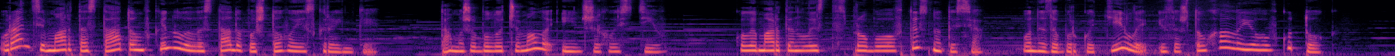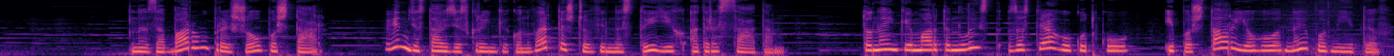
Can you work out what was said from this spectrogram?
Уранці Марта з татом вкинули листа до поштової скриньки. Там уже було чимало інших листів. Коли Мартин лист спробував втиснутися, вони забуркотіли і заштовхали його в куток. Незабаром прийшов поштар. Він дістав зі скриньки конверти, щоб віднести їх адресатам. Тоненький Мартин лист застряг у кутку, і поштар його не помітив.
